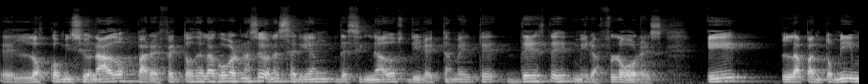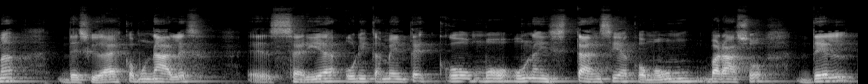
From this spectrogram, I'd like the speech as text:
Eh, los comisionados para efectos de las gobernaciones serían designados directamente desde Miraflores y la pantomima de ciudades comunales eh, sería únicamente como una instancia, como un brazo del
